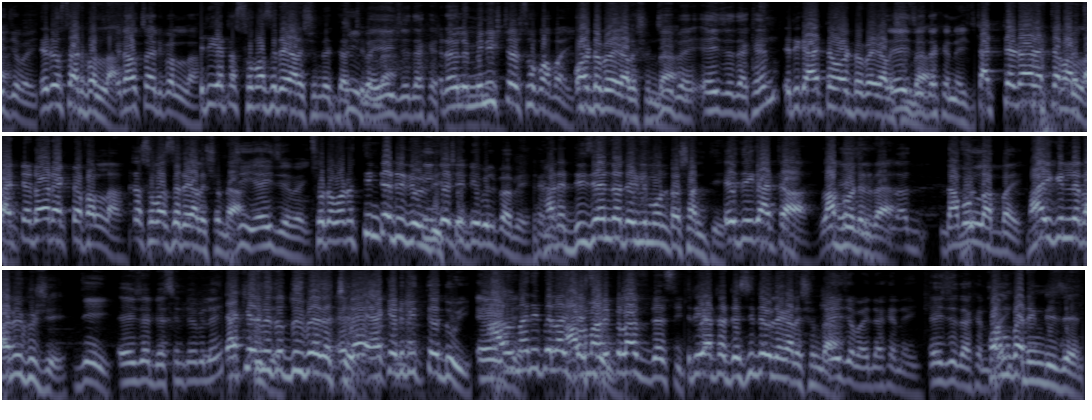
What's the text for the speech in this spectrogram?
এই যে ভাই। এটাও চার পাল্লা। এটাও চার পাল্লা। এদিকে একটা সোফা সেটের কালেকশন দেখতে জি পাচ্ছিলাম ভাই এই যে দেখেন। এটা হলো মিনিস্টার সোফা ভাই। ওয়ার্ডরোবের কালেকশন জি ভাই এই যে দেখেন। এদিকে একটা ওয়ার্ডরোবের কালেকশন এই যে দেখেন এই চারটা ডোর একটা পাল্লা। চারটা ডোর একটা পাল্লা। একটা সোফা সেটের কালেকশন জি এই যে ভাই। ছোট বড় তিনটা তিনটা টেবিল পাবে। খাটের ডিজাইনটা দেখলি মনটা শান্তি। এদিকে একটা লাভ মডেল ভাই। ডাবল লাভ ভাই। ভাই কিনলে ভাবি খুশি। জি। এই যে ড্রেসিং টেবিলে একের ভিতর দুই পেয়ে যাচ্ছে। এটা একের ভিত্তে দুই। আলমারি প্লাস আলমারি প্লাস ড্রেসিং এদিকে একটা ড্রেসিং কালেকশন এই যে ভাই দেখেন এই। এই যে দেখেন ফর্ম কাটিং ডিজাইন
